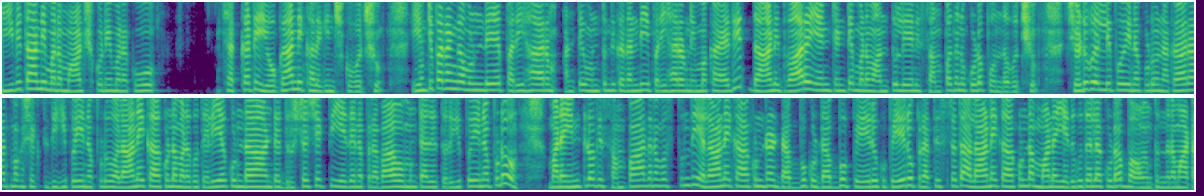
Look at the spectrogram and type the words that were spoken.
జీవితాన్ని మనం మార్చుకొని మనకు చక్కటి యోగాన్ని కలిగించుకోవచ్చు. ఇంటి పరంగా ఉండే పరిహారం అంటే ఉంటుంది కదండి ఈ పరిహారం నిమ్మకాయది. దాని ద్వారా ఏంటంటే మనం అంతులేని సంపదను కూడా పొందవచ్చు. చెడు వెళ్ళిపోయినప్పుడు నకారాత్మక శక్తి దిగిపోయినప్పుడు అలానే కాకుండా మనకు తెలియకుండా అంటే దృష్టశక్తి ఏదైనా ప్రభావం ఉంటే అది తొలగిపోయినప్పుడు మన ఇంట్లోకి సంపాదన వస్తుంది. అలానే కాకుండా డబ్బుకు డబ్బు పేరుకు పేరు ప్రతిష్టత అలానే కాకుండా మన ఎదుగుదల కూడా బాగుంటుందన్నమాట.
